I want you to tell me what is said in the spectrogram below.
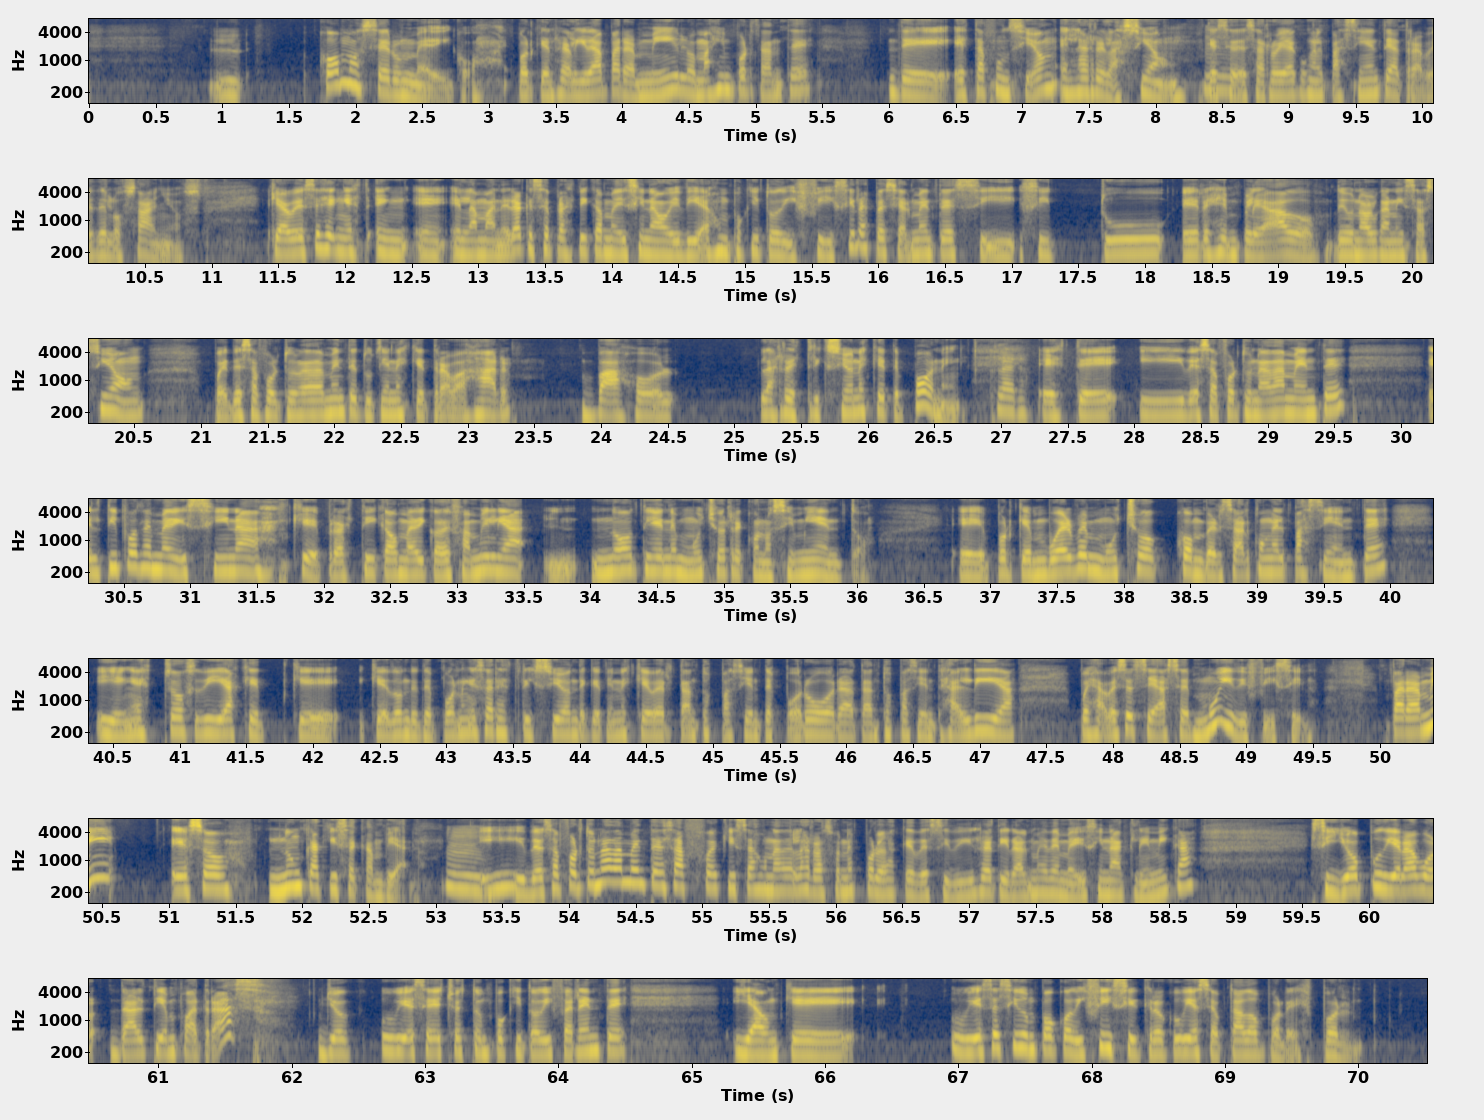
cómo ser un médico, porque en realidad para mí lo más importante de esta función es la relación que se desarrolla con el paciente a través de los años que a veces en, en, en, la manera que se practica medicina hoy día es un poquito difícil, especialmente si, si tú eres empleado de una organización, pues desafortunadamente tú tienes que trabajar bajo las restricciones que te ponen. Claro. Este, y desafortunadamente el tipo de medicina que practica un médico de familia no tiene mucho reconocimiento. Eh, porque envuelve mucho conversar con el paciente y en estos días que, que, que, donde te ponen esa restricción de que tienes que ver tantos pacientes por hora, tantos pacientes al día, pues a veces se hace muy difícil. Para mí, eso nunca quise cambiar. Mm. Y desafortunadamente esa fue quizás una de las razones por las que decidí retirarme de medicina clínica. Si yo pudiera dar tiempo atrás, yo hubiese hecho esto un poquito diferente. Y aunque hubiese sido un poco difícil, creo que hubiese optado por, por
